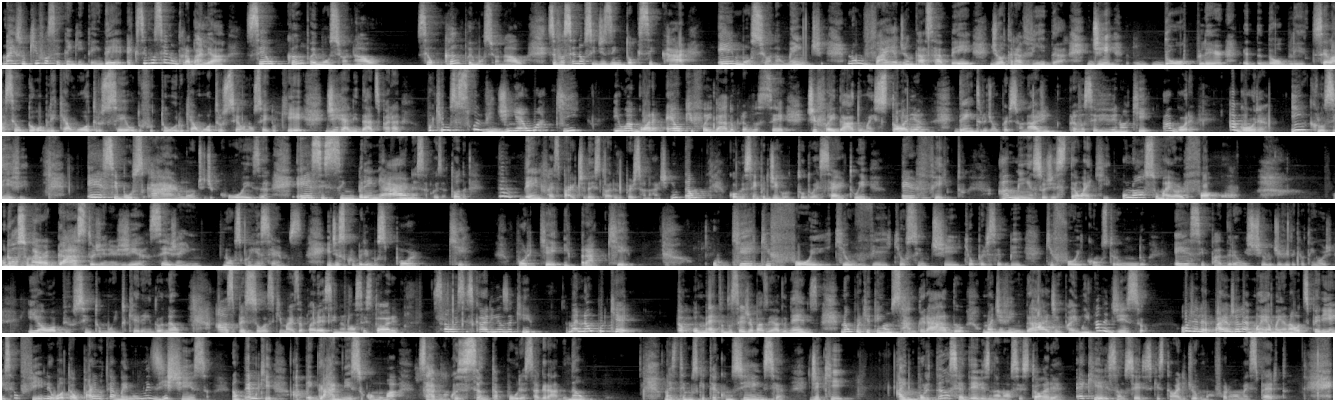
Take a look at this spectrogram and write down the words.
mas o que você tem que entender é que se você não trabalhar seu campo emocional, seu campo emocional, se você não se desintoxicar emocionalmente, não vai adiantar saber de outra vida, de Doppler, doble, sei lá, seu doble, que é um outro seu do futuro, que é um outro seu não sei do que, de realidades para porque a sua vidinha é o aqui e o agora é o que foi dado para você. Te foi dado uma história dentro de um personagem para você viver no aqui, agora. Agora, inclusive, esse buscar um monte de coisa, esse se embrenhar nessa coisa toda, também faz parte da história do personagem. Então, como eu sempre digo, tudo é certo e perfeito. A minha sugestão é que o nosso maior foco o nosso maior gasto de energia seja em nos conhecermos e descobrirmos por quê. Por quê e para quê? O que que foi que eu vi, que eu senti, que eu percebi, que foi construindo esse padrão estilo de vida que eu tenho hoje. E é óbvio, sinto muito querendo ou não, as pessoas que mais aparecem na nossa história são esses carinhas aqui. Mas não porque o método seja baseado neles, não porque tenha um sagrado, uma divindade em pai e mãe, nada disso. Hoje ele é pai, hoje ele é mãe, amanhã na outra experiência é o filho, o outro é o pai, outro é a mãe, não existe isso. Não temos que apegar nisso como uma, sabe, uma coisa santa, pura, sagrada. Não. Mas temos que ter consciência de que a importância deles na nossa história é que eles são seres que estão ali de alguma forma mais perto.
